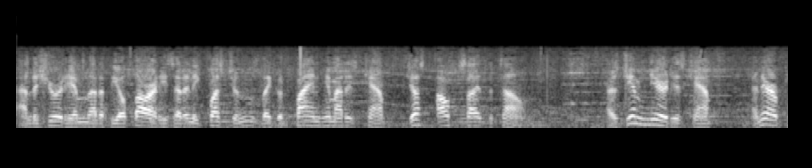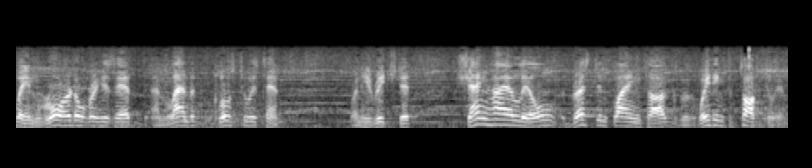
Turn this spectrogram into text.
and assured him that if the authorities had any questions, they could find him at his camp just outside the town. As Jim neared his camp, an airplane roared over his head and landed close to his tent. When he reached it, Shanghai Lil, dressed in flying togs, was waiting to talk to him.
